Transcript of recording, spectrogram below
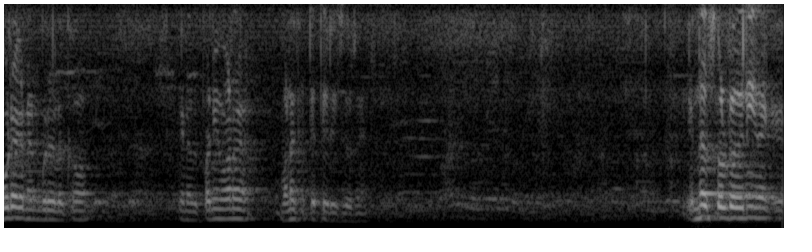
ஊடக நண்பர்களுக்கும் எனது பணிவான வணக்கத்தை தெரிவிச்சுக்கிறேன். என்ன சொல்றதுன்னு எனக்கு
